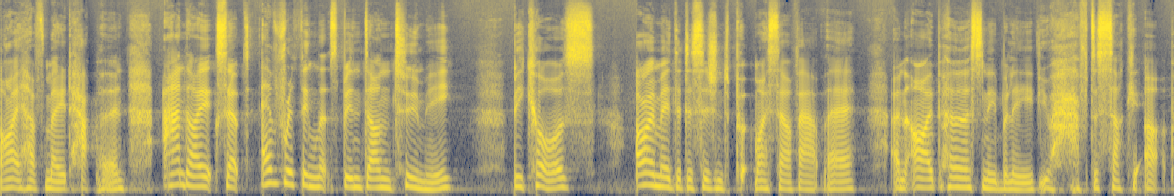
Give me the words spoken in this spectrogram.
I have made happen. And I accept everything that's been done to me because I made the decision to put myself out there. And I personally believe you have to suck it up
